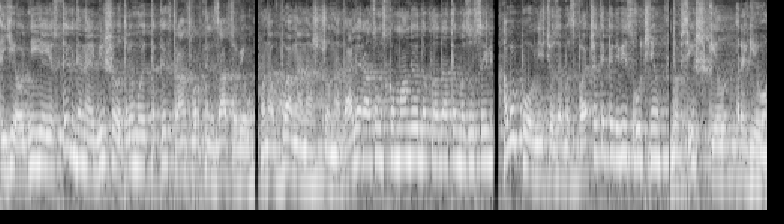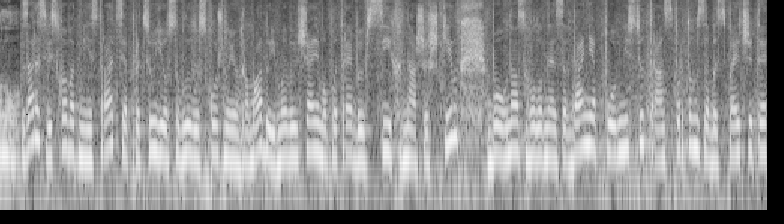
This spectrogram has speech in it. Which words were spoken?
є однією з тих, де найбільше отримують таких транспортних засобів. Вона впевнена, що надалі разом з командою докладатиме зусиль, аби повністю забезпечити підвіз учнів до всіх шкіл регіону. Зараз військова адміністрація працює особливо з кожною громадою. Ми вивчаємо потреби всіх наших шкіл, бо у нас головне завдання повністю транспортом забезпечити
